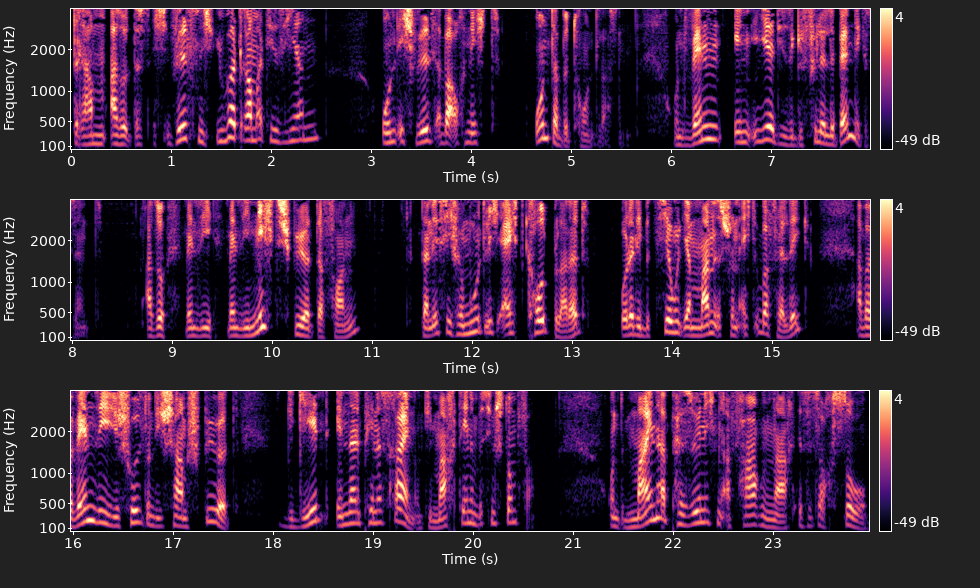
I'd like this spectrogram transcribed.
Dram, also das, ich will es nicht überdramatisieren und ich will es aber auch nicht unterbetont lassen. Und wenn in ihr diese Gefühle lebendig sind, also wenn sie, wenn sie nichts spürt davon, dann ist sie vermutlich echt cold-blooded oder die Beziehung mit ihrem Mann ist schon echt überfällig. Aber wenn sie die Schuld und die Scham spürt, die geht in deinen Penis rein und die macht den ein bisschen stumpfer. Und meiner persönlichen Erfahrung nach ist es auch so,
